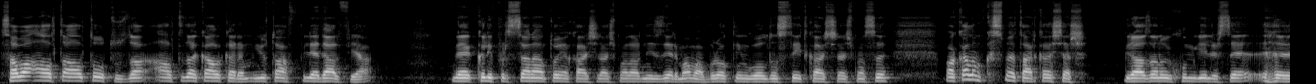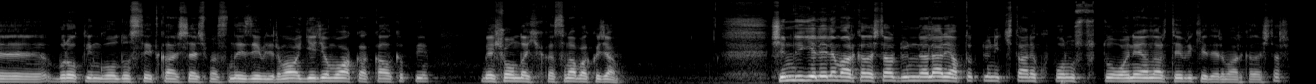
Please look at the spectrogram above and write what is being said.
Sabah 6-6.30'da 6'da kalkarım. Utah Philadelphia ve Clippers San Antonio karşılaşmalarını izlerim ama Brooklyn Golden State karşılaşması bakalım kısmet arkadaşlar. Birazdan uykum gelirse Brooklyn Golden State karşılaşmasında izleyebilirim ama gece muhakkak kalkıp bir 5-10 dakikasına bakacağım. Şimdi gelelim arkadaşlar. Dün neler yaptık? Dün iki tane kuponumuz tuttu. Oynayanlar tebrik ederim arkadaşlar.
